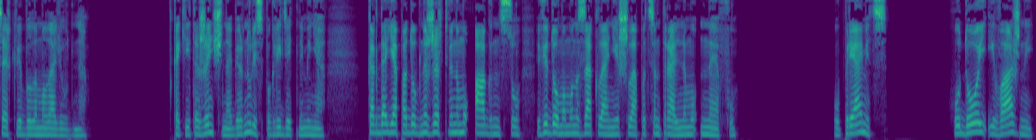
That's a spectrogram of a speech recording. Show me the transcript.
церкви было малолюдно. Какие-то женщины обернулись поглядеть на меня, когда я, подобно жертвенному агнцу, ведомому на заклание, шла по центральному нефу. Упрямец, худой и важный,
